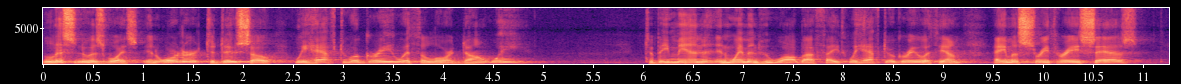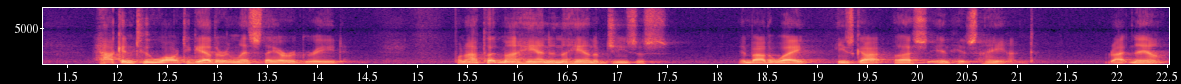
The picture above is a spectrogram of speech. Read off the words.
Listen to his voice. In order to do so, we have to agree with the Lord, don't we? To be men and women who walk by faith, we have to agree with him. Amos 3 3 says, How can two walk together unless they are agreed? When I put my hand in the hand of Jesus, and by the way, he's got us in his hand right now.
